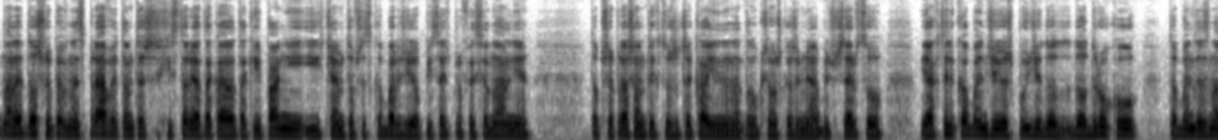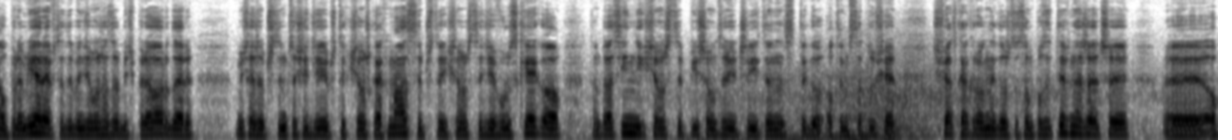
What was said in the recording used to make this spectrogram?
no ale doszły pewne sprawy, tam też historia taka, takiej pani i chciałem to wszystko bardziej opisać profesjonalnie to przepraszam tych, którzy czekali na tą książkę, że miała być w czerwcu. Jak tylko będzie już pójdzie do, do druku, to będę znał premierę, wtedy będzie można zrobić preorder. Myślę, że przy tym, co się dzieje przy tych książkach Masy, przy tej książce Dziewulskiego, tam teraz inni książcy piszą, czyli, czyli ten, z tego, o tym statusie świadka koronnego, że to są pozytywne rzeczy, yy, o,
